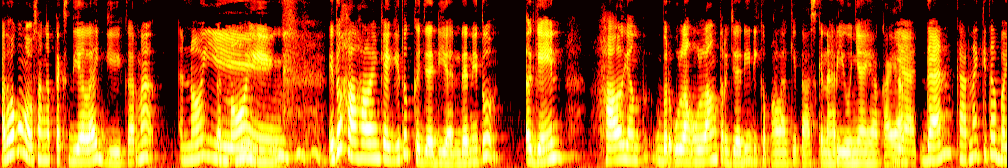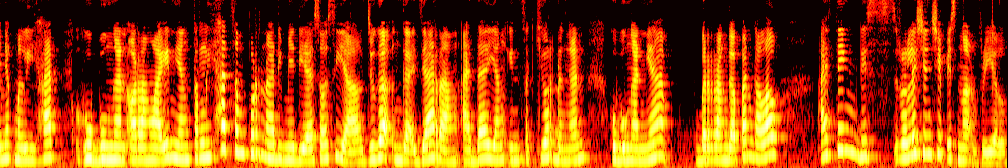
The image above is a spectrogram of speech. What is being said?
Atau aku nggak usah ngeteks dia lagi karena Annoying. annoying. itu hal-hal yang kayak gitu kejadian dan itu again hal yang berulang-ulang terjadi di kepala kita skenario nya ya kayak Ya, dan karena kita banyak melihat hubungan orang lain yang terlihat sempurna di media sosial, juga nggak jarang ada yang insecure dengan hubungannya beranggapan kalau I think this relationship is not real.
